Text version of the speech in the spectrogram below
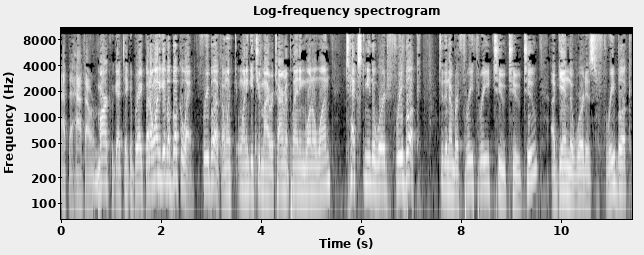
At the half hour mark, we got to take a break. But I want to give a book away, free book. I want want to get you my retirement planning 101. Text me the word free book to the number three three two two two. Again, the word is free book,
